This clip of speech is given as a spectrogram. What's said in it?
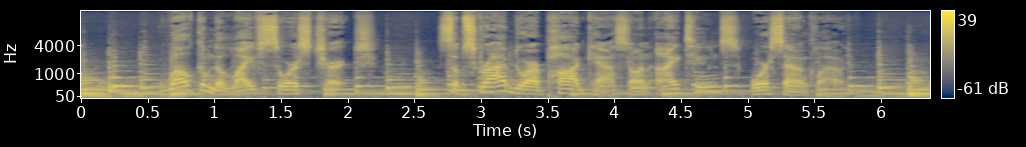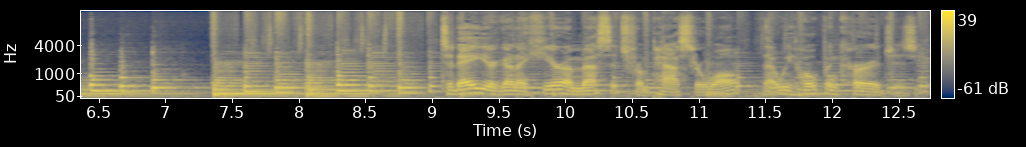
Welcome to Life Source Church. Subscribe to our podcast on iTunes or SoundCloud. Today, you're going to hear a message from Pastor Walt that we hope encourages you.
